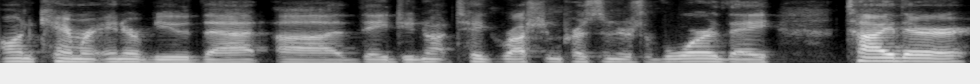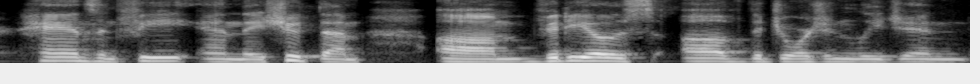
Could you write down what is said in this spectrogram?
on-camera interview that uh, they do not take Russian prisoners of war. They tie their hands and feet and they shoot them. Um, videos of the Georgian Legion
